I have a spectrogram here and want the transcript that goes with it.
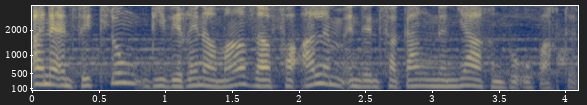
Eine Entwicklung, die Verena Maser vor allem in den vergangenen Jahren beobachtet.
